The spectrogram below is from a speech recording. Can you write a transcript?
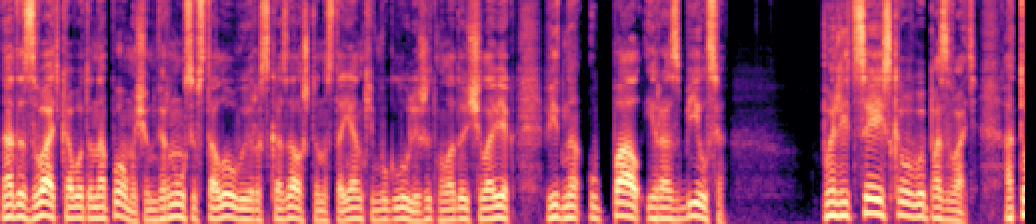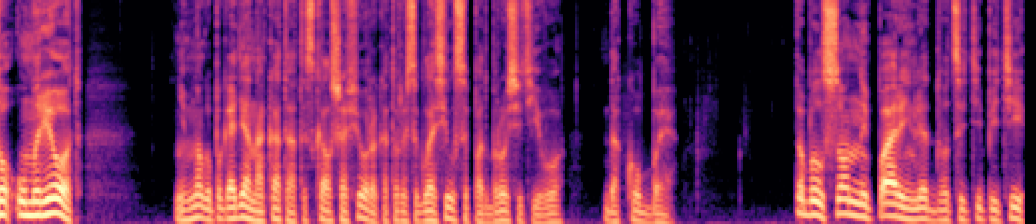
Надо звать кого-то на помощь. Он вернулся в столовую и рассказал, что на стоянке в углу лежит молодой человек. Видно, упал и разбился. Полицейского бы позвать, а то умрет. Немного погодя, Наката отыскал шофера, который согласился подбросить его до Кобе. То был сонный парень лет двадцати пяти,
